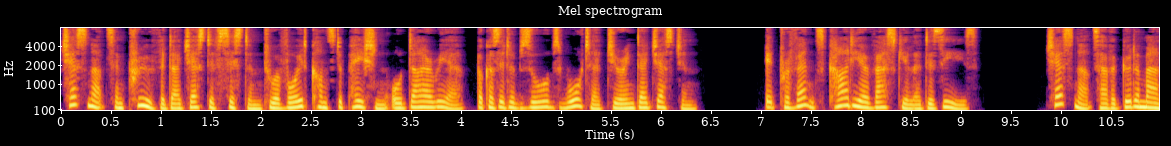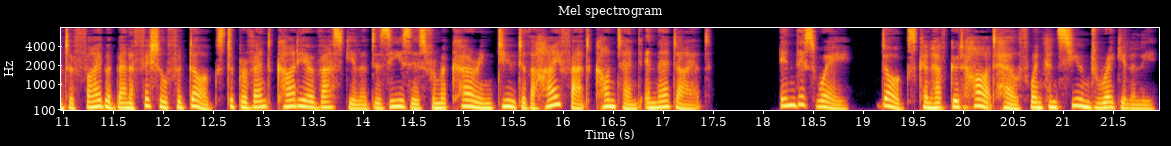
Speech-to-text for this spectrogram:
chestnuts improve the digestive system to avoid constipation or diarrhea because it absorbs water during digestion. It prevents cardiovascular disease. Chestnuts have a good amount of fiber beneficial for dogs to prevent cardiovascular diseases from occurring due to the high fat content in their diet. In this way, dogs can have good heart health when consumed regularly.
